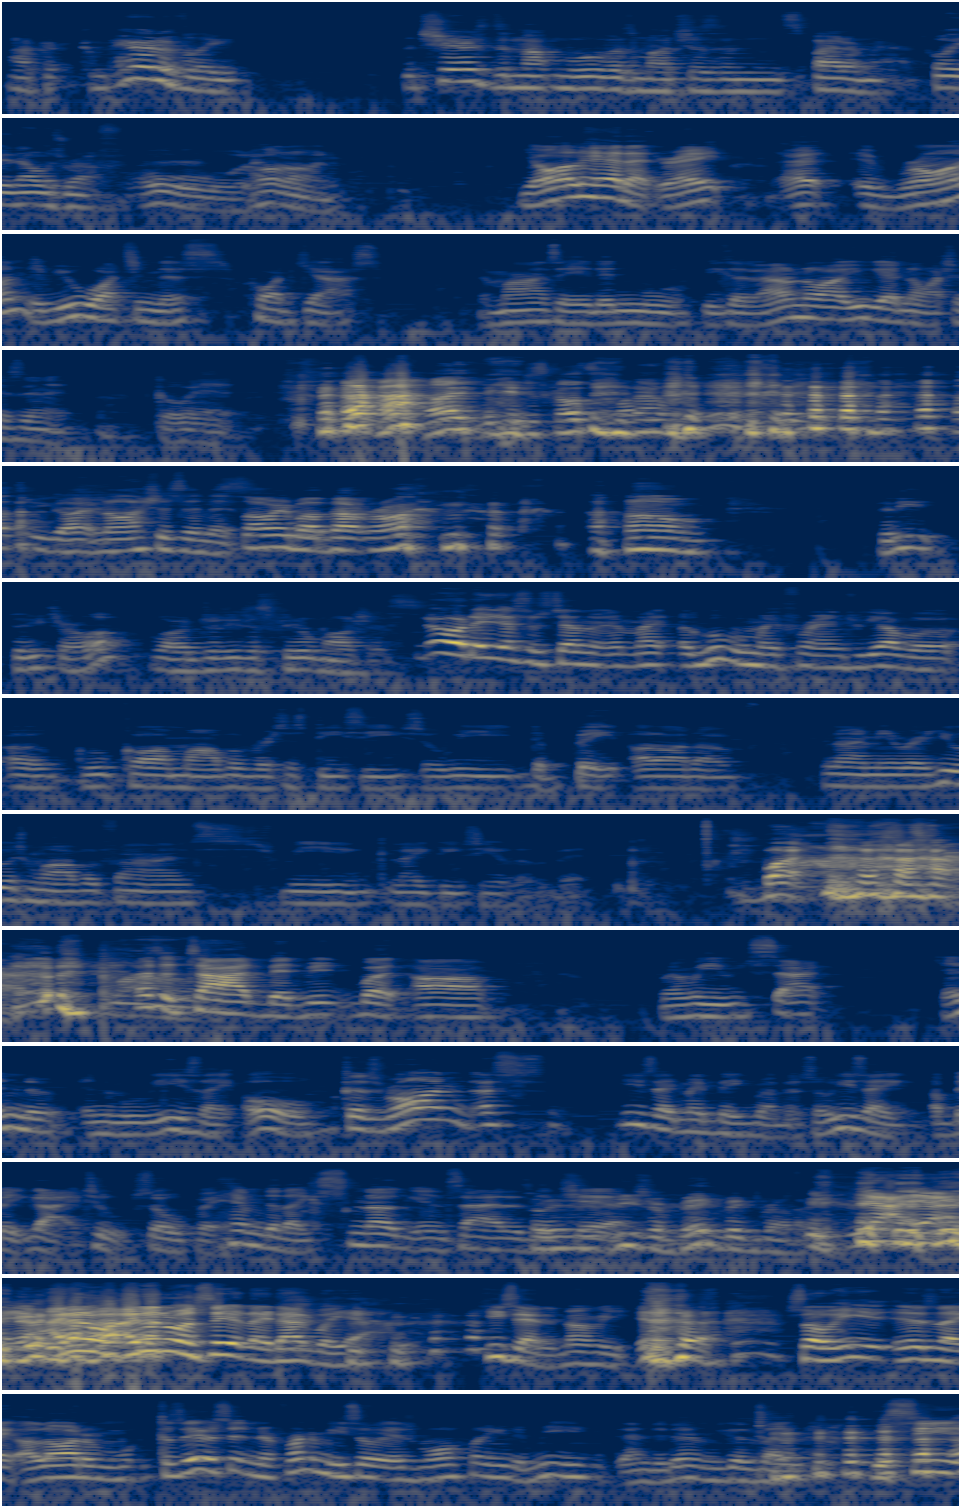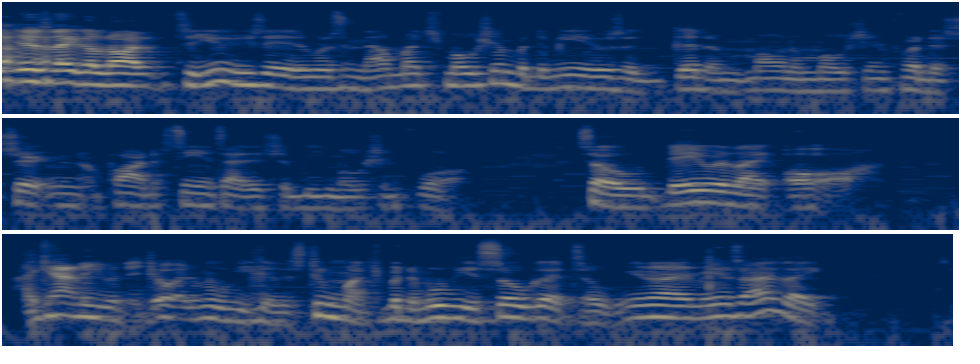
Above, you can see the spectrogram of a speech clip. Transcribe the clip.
Now, c- comparatively, the chairs did not move as much as in Spider-Man. Oh yeah, that was rough. Oh, hold on. Y'all hear that, right? Uh, if Ron, if you watching this podcast, the man say it didn't move because I don't know how you get nauseous in it. Go ahead. I think it just called someone out. You got nauseous in it. Sorry about that, Ron. um, did he did he throw up or did he just feel nauseous? No, they just was telling me. My, a group of my friends, we have a, a group called Marvel versus DC, so we debate a lot of, you know what I mean? We're huge Marvel fans. We like DC a little bit. But that's a tad bit. We- But uh, when we sat in the in the movie, he's like, oh, because Ron, that's he's like my big brother, so he's like a big guy too. So for him to like snug inside of So the chair, he's your big, big brother. yeah, yeah, yeah. I didn't, want, I didn't want to say it like that, but yeah, he said it, not me. so he is like a lot of because they were sitting in front of me, so it's more funny to me than to them because like the scene is like a lot to you. You said it wasn't that much motion, but to me it was a good amount of motion for the certain part of scenes that it should be motion for. So they were like, oh. I can't even enjoy the movie because it's too much, but the movie is so good. So you know what I mean. So I was like,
